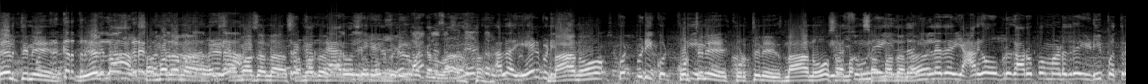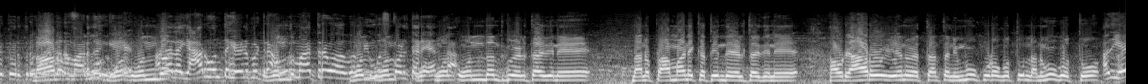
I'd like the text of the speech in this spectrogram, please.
ಹೇಳ್ತೀನಿ. ಹೇಳ್- ಸಮಾಧಾನ ಸಮಾಧಾನ ಯಾರು ಅಂತ ಹೇಳ್ಬಿಡಿ. ಸಮಾಧಾನ ಅಲ್ಲ ಹೇಳ್ಬಿಡಿ. ನಾನು ಕೊಟ್ಬಿಡಿ. ಕೊಡ್ತೀನಿ ಕೊಡ್ತೀನಿ. ನಾನು ಸಮಾಧಾನ. ಯಾರಿಗೋ ಒಬ್ರಿಗೆ ಆರೋಪ ಮಾಡಿದ್ರೆ ಇಡೀ ಪತ್ರಕರ್ತರು ಯಾರು ಅಂತ ಹೇಳ್ಬಿಟ್ರೆ ಒಂದು ಮಾತ್ರ ಒಂದಂತಕ್ಕೂ ಹೇಳ್ತಾ ಇದ್ದೀನಿ. ನಾನು ಪ್ರಾಮಾಣಿಕತೆಯಿಂದ ಹೇಳ್ತಾ ಇದ್ದೀನಿ ಅವ್ರು ಯಾರು ಏನು ಎತ್ತ ಅಂತ ನಿಮಗೂ ಕೂಡ ಗೊತ್ತು ನನಗೂ ಗೊತ್ತು. ಸಮಯ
